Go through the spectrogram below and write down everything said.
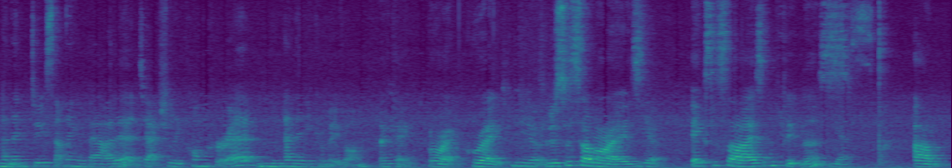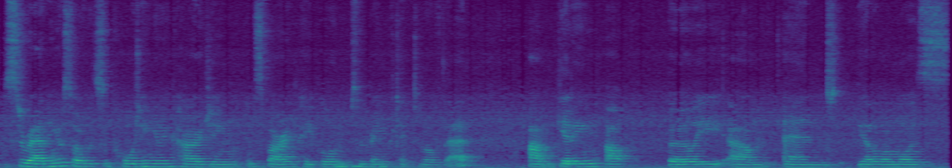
Mm. and then do something about it to actually conquer it, Mhm. and then you can move on. Okay, all right, great. Yeah. So just to summarize, Yeah. exercise and fitness. Yes. um, surrounding yourself with supporting and encouraging, inspiring people, and sort of Mhm. being protective of that. Um, getting up early, um, and the other one was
